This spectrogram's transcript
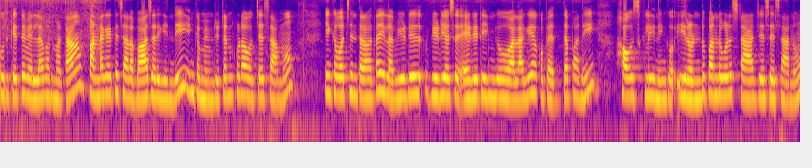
ఊరికైతే వెళ్ళామన్నమాట. పండగ అయితే చాలా బాగా జరిగింది. ఇంకా మేము రిటర్న్ కూడా వచ్చేసాము. ఇంకా వచ్చిన తర్వాత ఇలా వీడియో వీడియోస్ ఎడిటింగ్ అలాగే ఒక పెద్ద పని హౌస్ క్లీనింగ్ ఈ రెండు పనులు కూడా స్టార్ట్ చేసేసాను.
